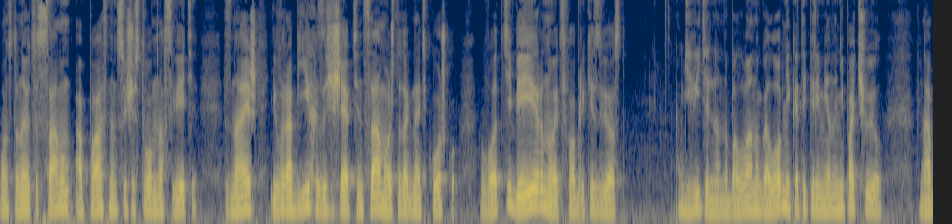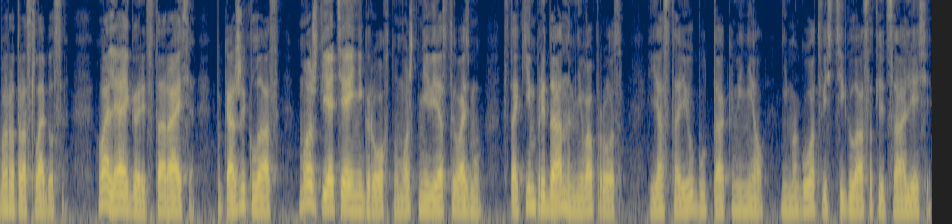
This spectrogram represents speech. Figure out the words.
он становится самым опасным существом на свете. Знаешь, и воробьиха, защищая птенца, может отогнать кошку. Вот тебе и Эрнойд с фабрики звезд. Удивительно, но болван-уголовник этой перемены не почуял. Наоборот, расслабился. «Валяй», — говорит, — «старайся. Покажи класс. Может, я тебя и не грохну, может, невесты возьму. С таким приданным не вопрос». Я стою, будто окаменел. Не могу отвести глаз от лица Олеси.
